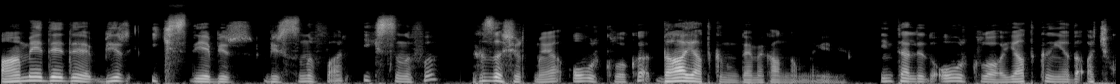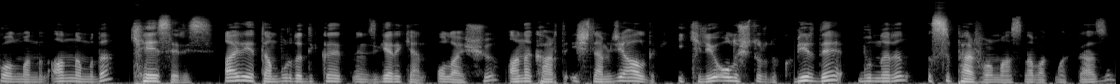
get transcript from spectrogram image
AMD'de bir X diye bir bir sınıf var. X sınıfı hız aşırtmaya, overclock'a daha yatkın demek anlamına geliyor. Intel'de de overclock'a yatkın ya da açık olmanın anlamı da K serisi. Ayrıca burada dikkat etmeniz gereken olay şu. Anakartı işlemci aldık. ikiliyi oluşturduk. Bir de bunların ısı performansına bakmak lazım.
